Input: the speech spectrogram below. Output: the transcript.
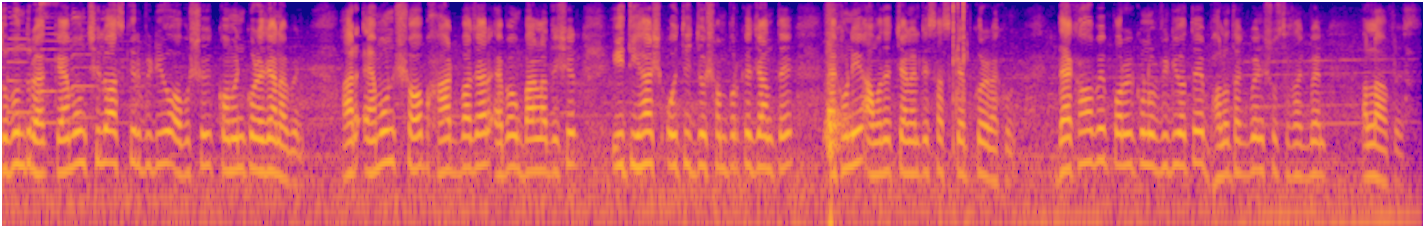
তো বন্ধুরা, কেমন ছিল আজকের ভিডিও অবশ্যই কমেন্ট করে জানাবেন। আর এমন সব হাট বাজার এবং বাংলাদেশের ইতিহাস, ঐতিহ্য সম্পর্কে জানতে এখনই আমাদের চ্যানেলটি সাবস্ক্রাইব করে রাখুন। দেখা হবে পরের কোনো ভিডিওতে। ভালো থাকবেন, সুস্থ থাকবেন। আল্লাহ হাফেজ।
